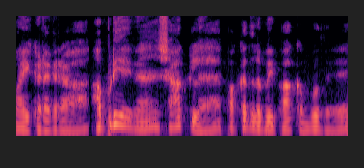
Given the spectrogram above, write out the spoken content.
ஆகி கிடக்குறா. அப்படியே இவன் ஷாக்ல பக்கத்துல போய் பார்க்கும்போது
